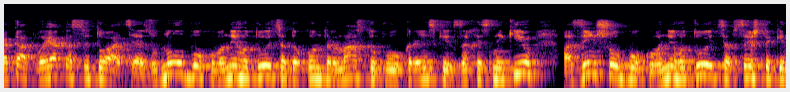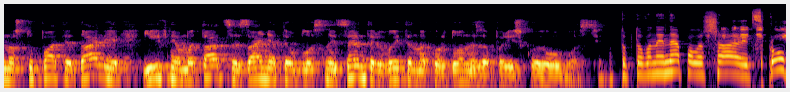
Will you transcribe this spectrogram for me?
така двояка ситуація. З одного боку, вони готуються до контрнаступу українських захисників, а з іншого боку, вони готуються все ж таки наступати далі. Їхня мета це зайняти обласний центр і вийти на кордони Запорізької області. Тобто вони не полишають спроб,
